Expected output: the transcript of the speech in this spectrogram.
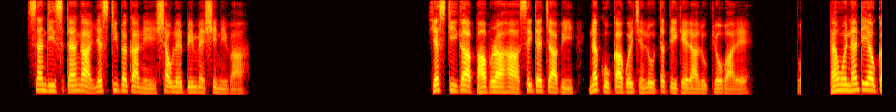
။ဆန်ဒီစတန်ကရက်စတီဘက်ကနေရှောက်လဲပေးမဲ့ရှိနေပါရက်စတီကဘာဘရာဟာစိတ်တက်ကြပြီးနက်ကိုကာကွယ်ခြင်းလို့တက်တည်ခဲ့တာလို့ပြောပါတယ်ဘန်ဝန်ထမ်းတစ်ယောက်က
